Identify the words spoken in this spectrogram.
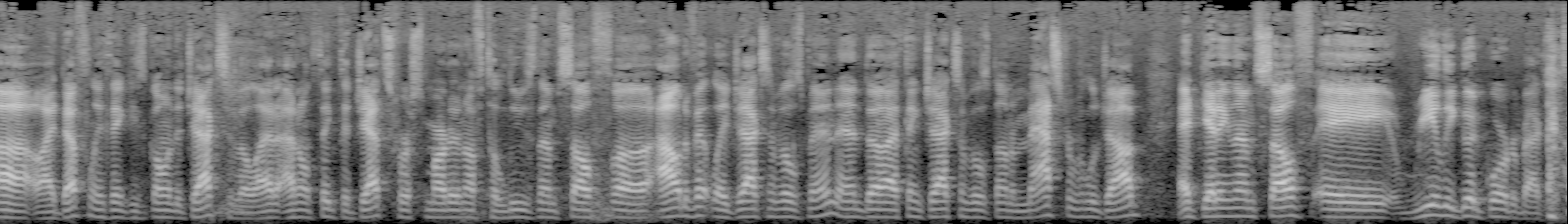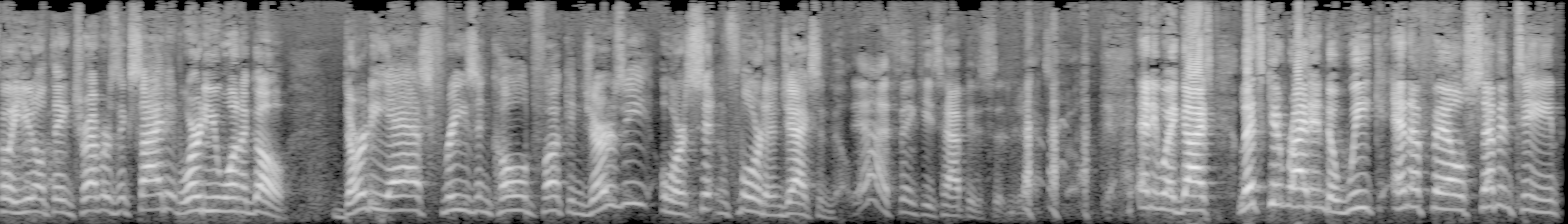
Uh, I definitely think he's going to Jacksonville. I, I don't think the Jets were smart enough to lose themselves uh, out of it like Jacksonville's been, and uh, I think Jacksonville's done a masterful job at getting themselves a really good quarterback. Well, you don't think Trevor's excited? Where do you want to go? Dirty ass, freezing cold fucking Jersey, or sit in Florida in Jacksonville? Yeah, I think he's happy to sit in Jacksonville. Yeah. Anyway, guys, let's get right into Week NFL 17,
